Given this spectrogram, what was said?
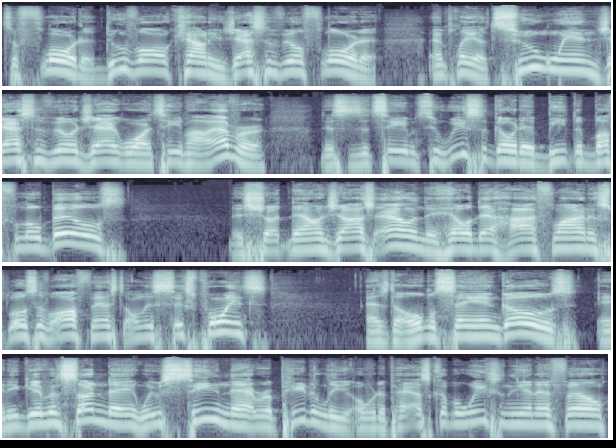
to Florida, Duval County, Jacksonville, Florida, and play a two win Jacksonville Jaguar team. However, this is a team two weeks ago that beat the Buffalo Bills they shut down Josh Allen. They held that high flying, explosive offense to only six points. As the old saying goes, any given Sunday, we've seen that repeatedly over the past couple weeks in the NFL.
